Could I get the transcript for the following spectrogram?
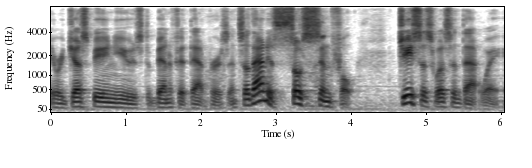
they were just being used to benefit that person. So that is so sinful. Jesus wasn't that way.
